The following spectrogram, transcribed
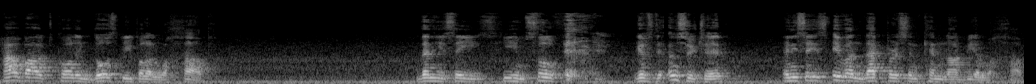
how about calling those people al-Wahhab? Then he says, he himself gives the answer to it, and he says, even that person cannot be al-Wahhab.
